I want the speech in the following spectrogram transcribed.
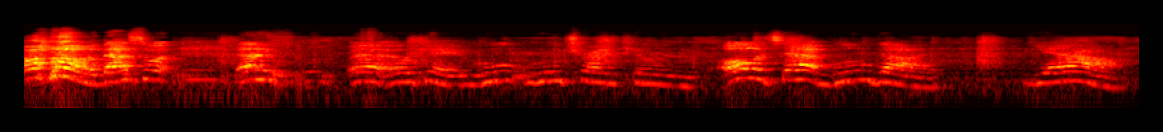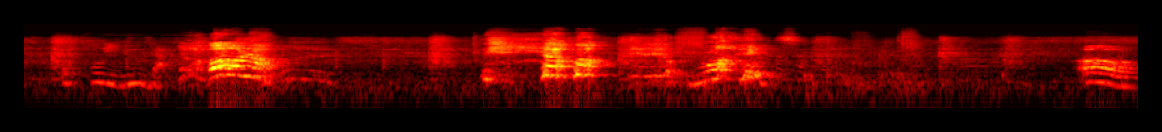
Oh, that's what. That, uh, okay, who who tried killing me? Oh, it's that blue guy. Yeah. Hopefully you die. Oh no. what? Oh.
